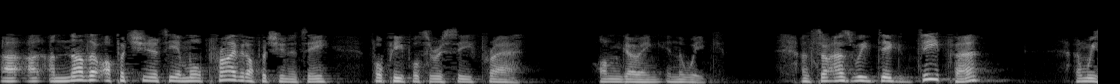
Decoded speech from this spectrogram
a, another opportunity, a more private opportunity for people to receive prayer ongoing in the week. And so as we dig deeper and we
